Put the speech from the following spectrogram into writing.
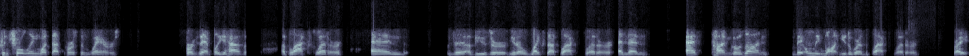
controlling what that person wears. For example, you have a, black sweater and the abuser, you know, likes that black sweater. And then as time goes on, they only want you to wear the black sweater, right?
